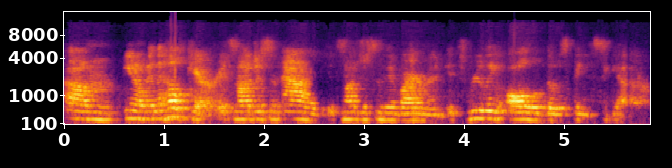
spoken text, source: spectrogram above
um, you know in the healthcare. It's not just in ag. It's not just in the environment. It's really all of those things together.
